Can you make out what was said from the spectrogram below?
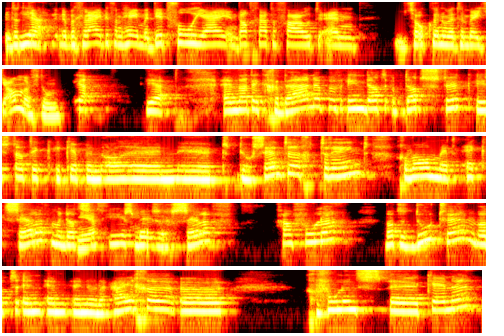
het kind kunnen begeleiden van hé, hey, maar dit voel jij en dat gaat er fout en zo kunnen we het een beetje anders doen. Ja, ja, en wat ik gedaan heb in dat, op dat stuk is dat ik, ik heb een, een, een docenten getraind, gewoon met ACT zelf, maar dat ze eerst bij zichzelf gaan voelen wat het doet hè, wat, en, en, en hun eigen uh, gevoelens uh, kennen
